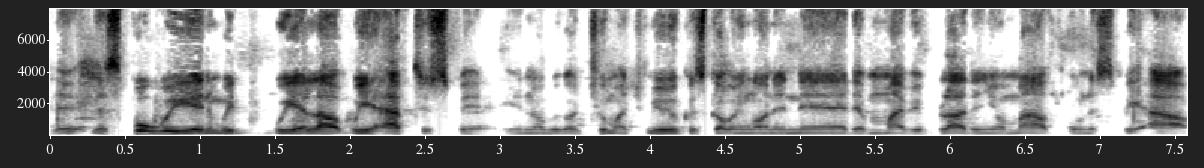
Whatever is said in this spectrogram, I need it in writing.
The, the sport we in, we we allow, we have to spit. You know, we got too much mucus going on in there. There might be blood in your mouth. You wanna spit out.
